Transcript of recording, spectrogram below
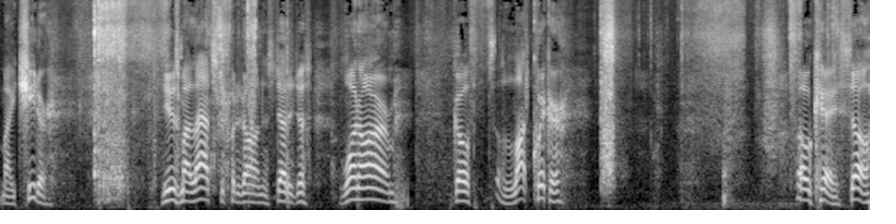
my cheater use my lats to put it on instead of just one arm. Go a lot quicker. Okay so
